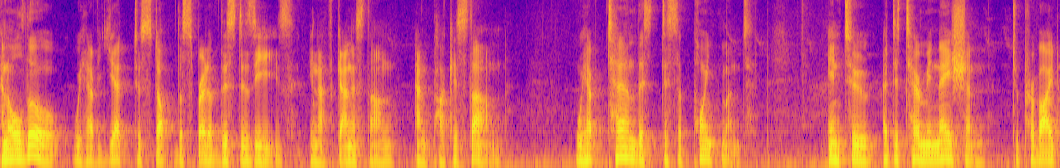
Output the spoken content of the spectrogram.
And although we have yet to stop the spread of this disease in Afghanistan and Pakistan, we have turned this disappointment into a determination to provide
